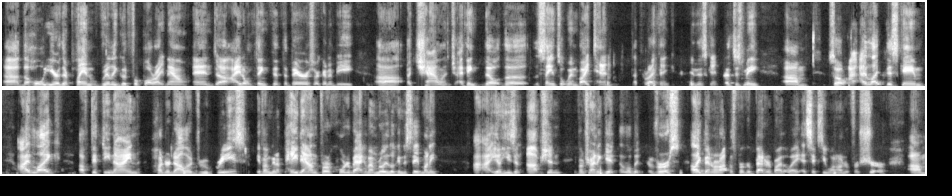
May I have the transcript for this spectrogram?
uh, the whole year. They're playing really good football right now, and uh, I don't think that the Bears are going to be uh, a challenge. I think they'll the the Saints will win by ten. That's what I think in this game. That's just me. Um, so I, I like this game. I like a fifty nine hundred dollar Drew Brees. If I'm going to pay down for a quarterback, if I'm really looking to save money, I, you know he's an option. If I'm trying to get a little bit diverse, I like Ben Roethlisberger better, by the way, at sixty one hundred for sure. Um,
